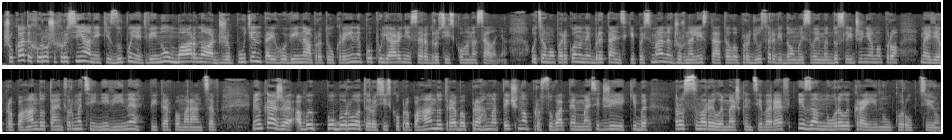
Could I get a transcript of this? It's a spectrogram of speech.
Шукати хороших росіян, які зупинять війну, марно, адже Путін та його війна проти України популярні серед російського населення. У цьому переконаний британський письменник, журналіст та телепродюсер, відомий своїми дослідженнями про медіапропаганду та інформаційні війни. Пітер Помаранцев. Він каже, аби побороти російську пропаганду, треба прагматично просувати меседжі, які би розсварили мешканців РФ і занурили країну у корупцію.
